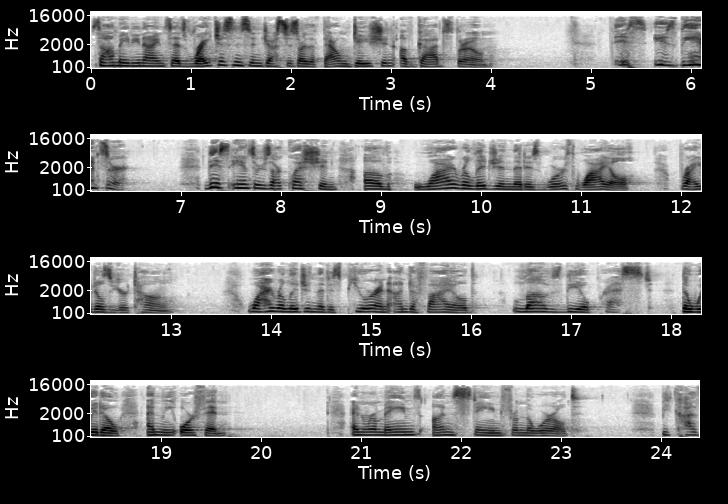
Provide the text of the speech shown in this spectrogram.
Psalm 89 says, Righteousness and justice are the foundation of God's throne. This is the answer. This answers our question of why religion that is worthwhile bridles your tongue why religion that is pure and undefiled loves the oppressed, the widow, and the orphan, and remains unstained from the world. Because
